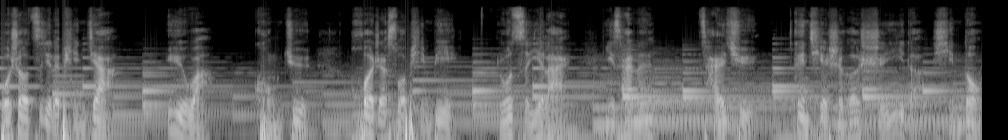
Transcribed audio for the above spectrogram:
不受自己的评价、欲望、恐惧或者所屏蔽。如此一来。你才能采取更切实和实际的行动。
